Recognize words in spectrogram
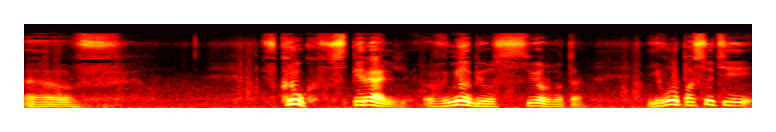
э, в, в круг, в спираль, в мебиус свернуто. Его, по сути,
